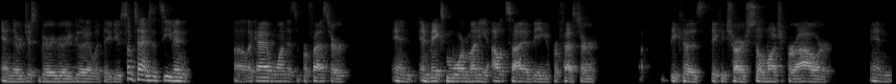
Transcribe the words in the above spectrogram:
and they're just very very good at what they do. Sometimes it's even uh, like I have one that's a professor and and makes more money outside of being a professor because they could charge so much per hour and,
